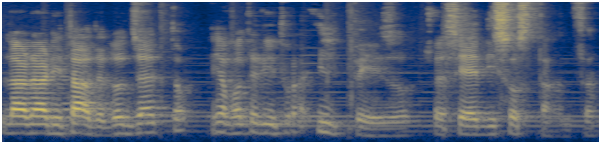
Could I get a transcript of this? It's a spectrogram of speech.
la rarità dell'oggetto e a volte addirittura il peso, cioè se è di sostanza.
